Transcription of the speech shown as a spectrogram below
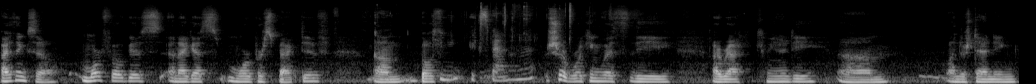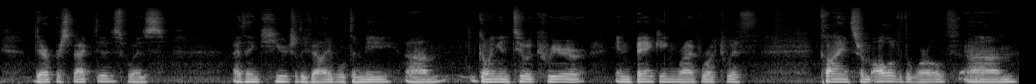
I think so. More focus and I guess more perspective. Um, both Can you expand on that? sure working with the Iraqi community, um, understanding their perspectives was, I think, hugely valuable to me. Um, going into a career in banking where I've worked with clients from all over the world, um,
